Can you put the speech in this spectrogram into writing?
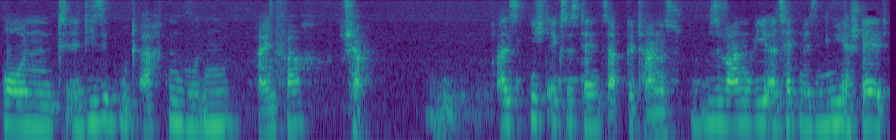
Und äh, diese Gutachten wurden einfach, tja, als nicht existent abgetan. Sie waren wie, als hätten wir sie nie erstellt.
